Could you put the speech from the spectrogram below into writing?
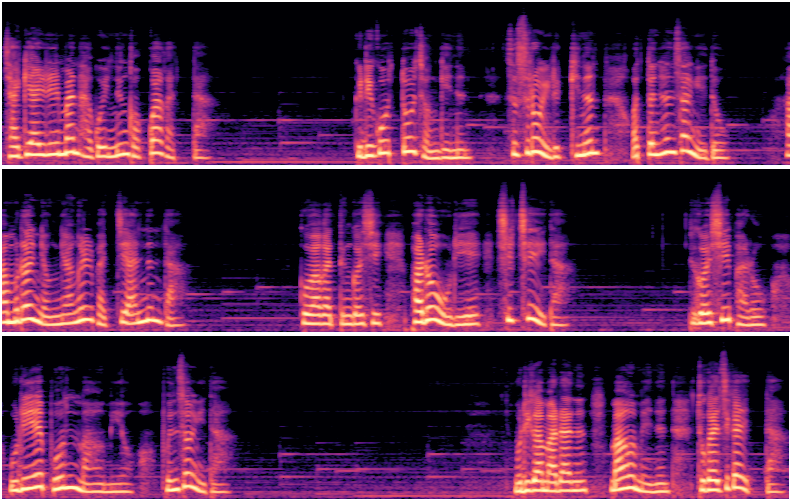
자기 할 일만 하고 있는 것과 같다. 그리고 또 전기는 스스로 일으키는 어떤 현상에도 아무런 영향을 받지 않는다. 그와 같은 것이 바로 우리의 실체이다. 그것이 바로 우리의 본 마음이요, 본성이다. 우리가 말하는 마음에는 두 가지가 있다.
